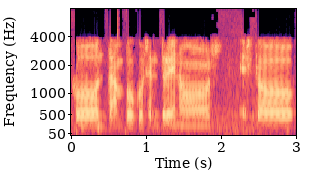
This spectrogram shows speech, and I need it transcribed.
con tan pocos entrenos, esto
